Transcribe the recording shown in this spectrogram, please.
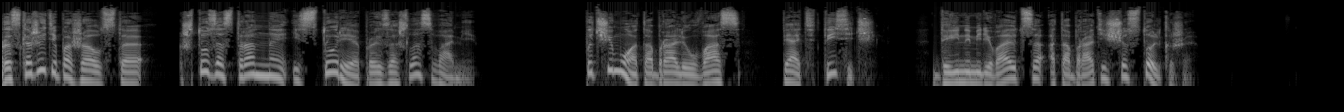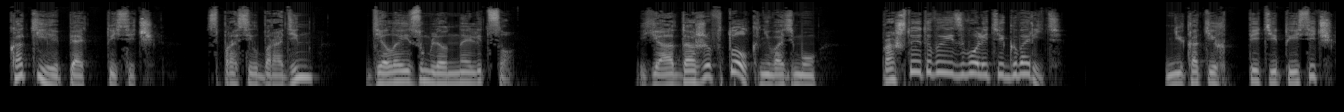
Расскажите, пожалуйста, что за странная история произошла с вами? Почему отобрали у вас пять тысяч, да и намереваются отобрать еще столько же? Какие пять тысяч? спросил Бородин, делая изумленное лицо. Я даже в толк не возьму. Про что это вы изволите говорить? Никаких пяти тысяч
